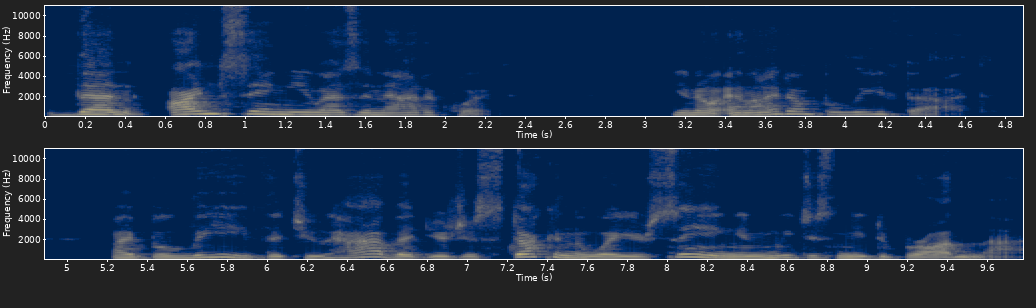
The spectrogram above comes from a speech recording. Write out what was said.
then I'm seeing you as inadequate. You know, and I don't believe that. I believe that you have it. You're just stuck in the way you're seeing, and we just need to broaden that.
